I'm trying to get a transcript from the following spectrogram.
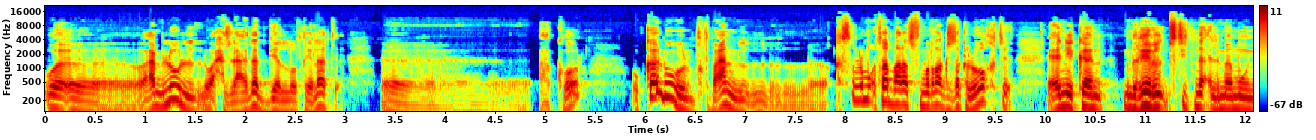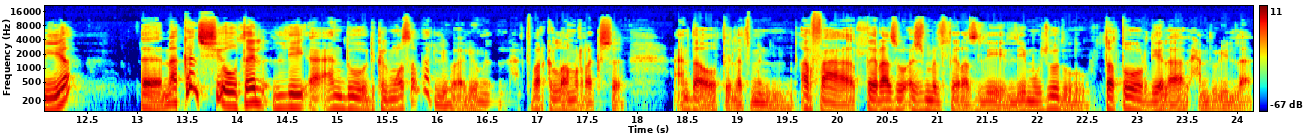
وعملوا واحد العدد ديال الاوتيلات آه، أكور. وكانوا طبعا قصر المؤتمرات في مراكش ذاك الوقت يعني كان من غير باستثناء المامونية. آه، ما كانش شي أوتيل اللي عنده ديك المواصفات اللي اليوم تبارك الله مراكش عندها أوتيلات من أرفع الطراز وأجمل الطراز اللي اللي موجود والتطور ديالها الحمد لله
